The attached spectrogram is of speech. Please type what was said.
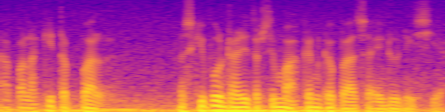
apalagi tebal, meskipun sudah diterjemahkan ke bahasa Indonesia.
